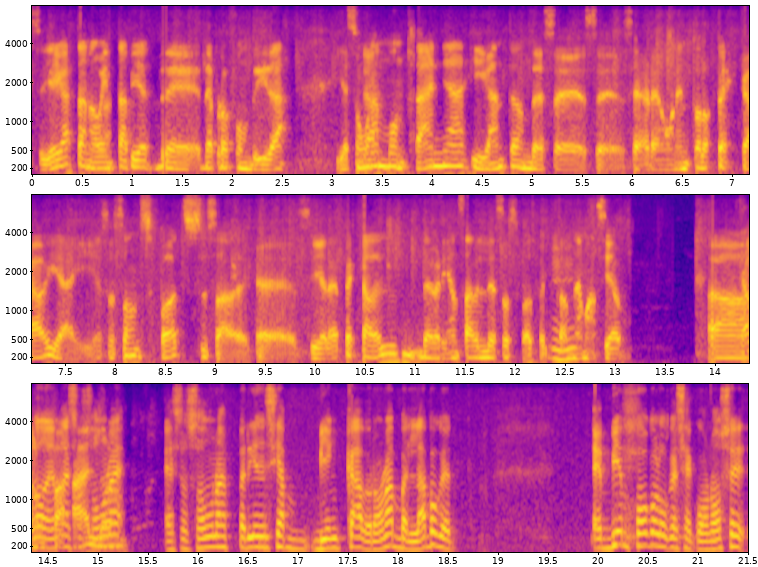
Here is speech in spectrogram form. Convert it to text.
se llega hasta 90 pies de, de profundidad. Y son unas montañas gigantes donde se, se, se reúnen todos los pescados y ahí esos son spots, ¿sabes? Que si eres pescador deberían saber de esos spots porque son demasiado. Ah, Ya lo demás, eso son, Fajardo. una- eso son unas experiencias bien cabronas, ¿verdad? Porque es bien poco lo que se conoce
